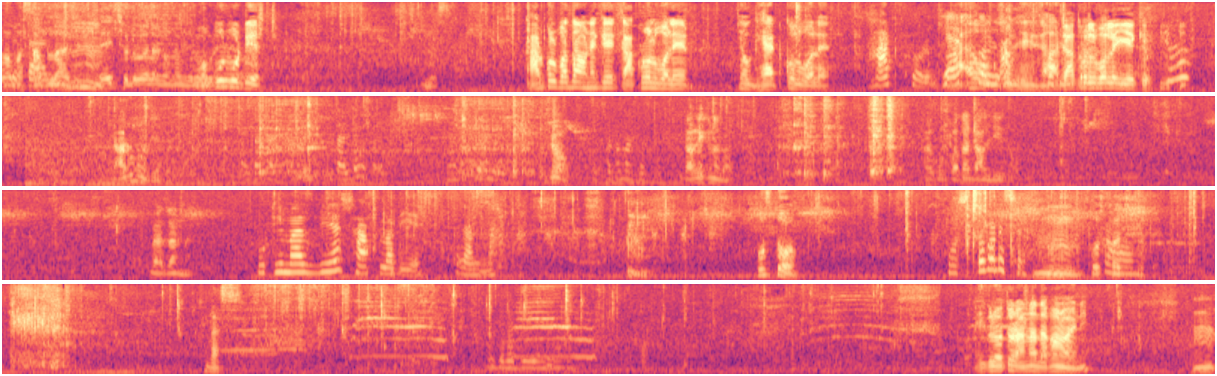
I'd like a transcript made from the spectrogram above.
বাবা সাপলা সেই ছোটবেলার কথা বলে অপূর্ব টেস্ট খারকোল পাতা অনেকে কাকরোল বলে কেউ ঘ্যাটকোল বলে। ঘাট খোল ঘ্যাট ও, খোল না কাকরোল বলে ইয়েকে দারুণ হয়েছে ডাল এখানে দাও। কাকরোল পাতা ডাল দিয়ে দাও বাজার না। পুঁটি মাছ দিয়ে শাপলা দিয়ে রান্না। পোস্ত? পোস্ত করেছে? হুম পোস্ত আছে সাথে। ব্যাস। এগুলো তো রান্না দেখানো হয়নি। উম,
